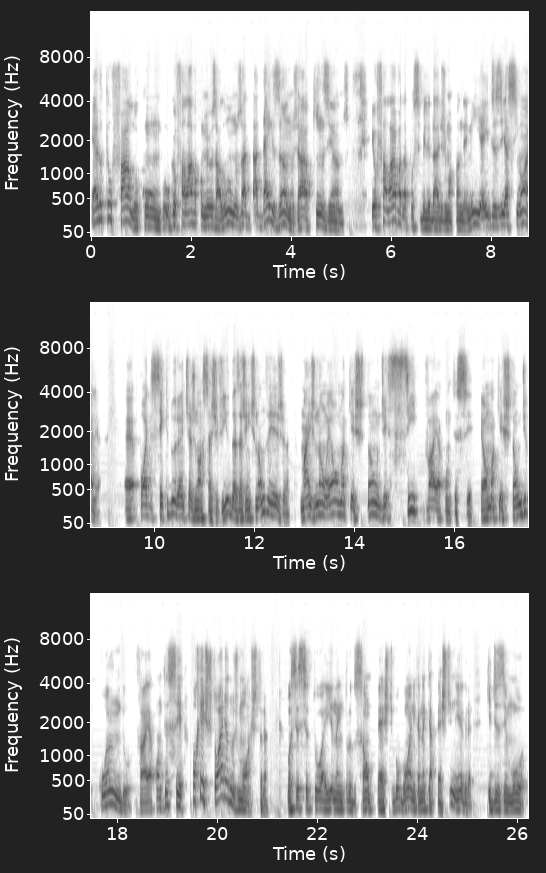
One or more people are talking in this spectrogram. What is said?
era o que eu falo com o que eu falava com meus alunos há, há 10 anos já, 15 anos. Eu falava da possibilidade de uma pandemia e dizia assim: olha, é, pode ser que durante as nossas vidas a gente não veja, mas não é uma questão de se vai acontecer, é uma questão de quando vai acontecer. Porque a história nos mostra você citou aí na introdução peste bubônica, né, que é a peste negra, que dizimou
